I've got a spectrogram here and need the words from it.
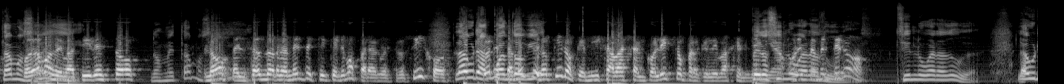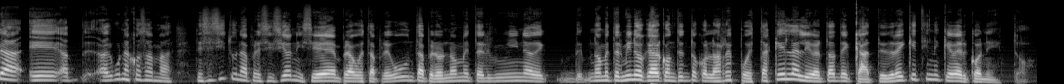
podamos debatir esto, nos metamos no pensando realmente qué queremos para nuestros hijos. Laura, cuando no quiero que mi hija vaya al colegio para que le bajen Pero sin lugar a dudas. Sin lugar a dudas. Laura, eh, algunas cosas más. Necesito una precisión y siempre hago esta pregunta, pero no me termina de, no me termino de quedar contento con las respuestas. ¿Qué es la libertad de cátedra y qué tiene que ver con esto?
